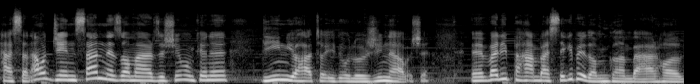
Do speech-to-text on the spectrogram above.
هستن. اما جنسا نظام ارزشی ممکنه دین یا حتی ایدئولوژی نباشه. ولی همبستگی پیدا می‌کنن به هر حال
